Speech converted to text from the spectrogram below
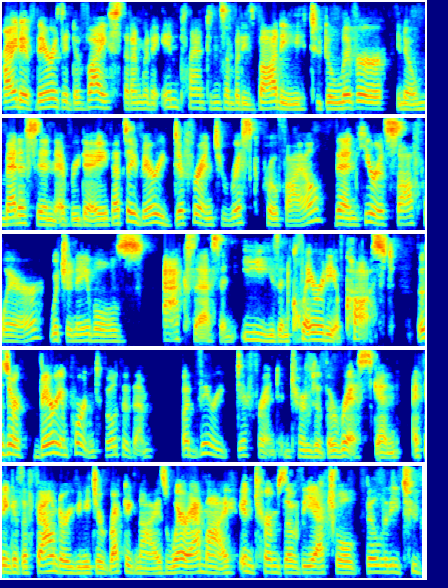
right if there is a device that i'm going to implant in somebody's body to deliver you know medicine every day that's a very different risk profile than here is software which enables access and ease and clarity of cost those are very important to both of them but very different in terms of the risk. And I think as a founder, you need to recognize where am I in terms of the actual ability to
